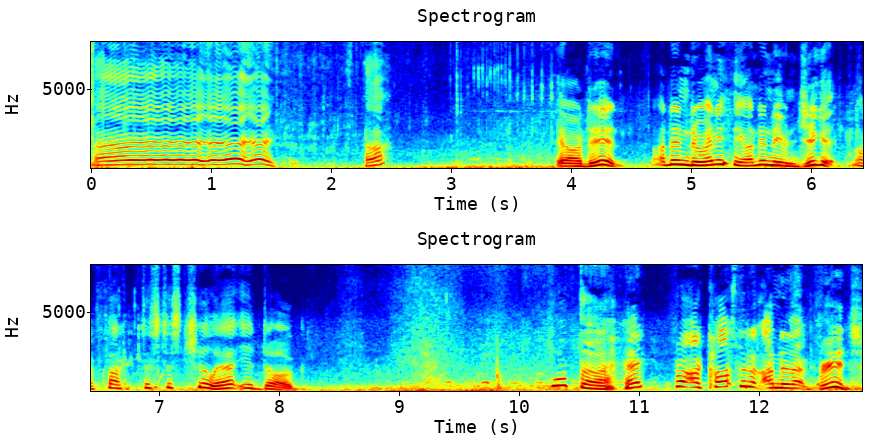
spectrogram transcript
Hey, hey, hey, hey, hey, hey. Huh? Yeah, I did. I didn't do anything. I didn't even jig it. Oh fuck! Just, just chill out, you dog. What the heck? bro, I casted it under that bridge.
